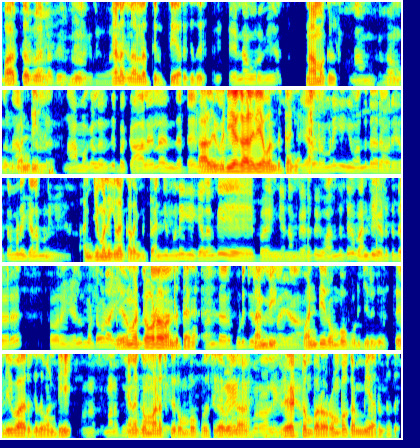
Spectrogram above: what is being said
பார்த்த ப- நல்லா திருப்தியா ம். இருக்குதுங்களா? எனக்கு நல்லா திருப்தியாக இருக்குது. என்ன ஊருங்கய்யா? நாமக்கல். நாமக்கல்? நாமக்கல். வண்டி நாமக்கல்ல இருந்து இப்போ காலையில் இந்த டைம் காலை விடிய காலையிலேயே வந்துட்டேங்க. ஏழரை மணிக்கு இங்கே வந்துட்டார் அவர். எத்தனை மணிக்கு கிளம்புனீங்க அஞ்சு மணிக்கெல்லாம் கிளம்பிட்டேன். அஞ்சு மணிக்கு கிளம்பி இப்போ இங்கே நம்ம இடத்துக்கு வந்துட்டு வண்டி எடுத்துட்டாரு. ஹெல்மெட்டோட ஹெல்மெட்டோட வந்துட்டேங்க. நம்பி வண்டி ரொம்ப பிடிச்சிருக்கு. தெளிவாக இருக்குது வண்டி. எனக்கு மனசுக்கு ரொம்ப புதுசாக வேணும்? ரேட்டும் பரவ ரொம்ப கம்மியாக இருந்தது.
